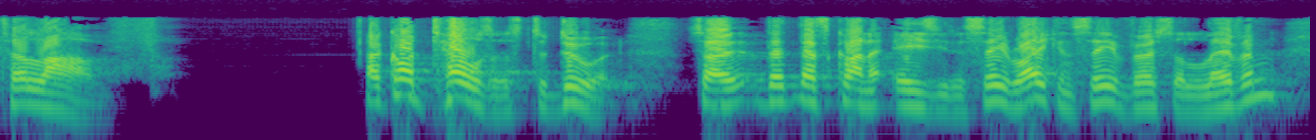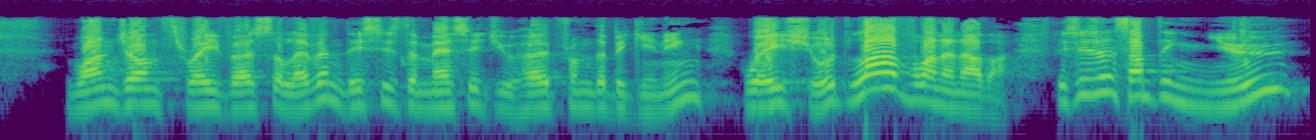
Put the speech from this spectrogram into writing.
to love. Now, God tells us to do it. So that, that's kind of easy to see, right? You can see verse 11 1 John 3 verse 11, this is the message you heard from the beginning. We should love one another. This isn't something new.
